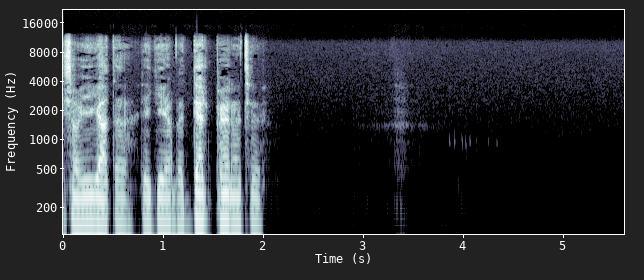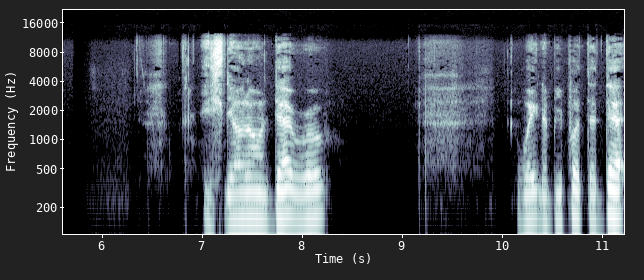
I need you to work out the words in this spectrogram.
So you got the they gave him the death penalty. He's still on death row, waiting to be put to death.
